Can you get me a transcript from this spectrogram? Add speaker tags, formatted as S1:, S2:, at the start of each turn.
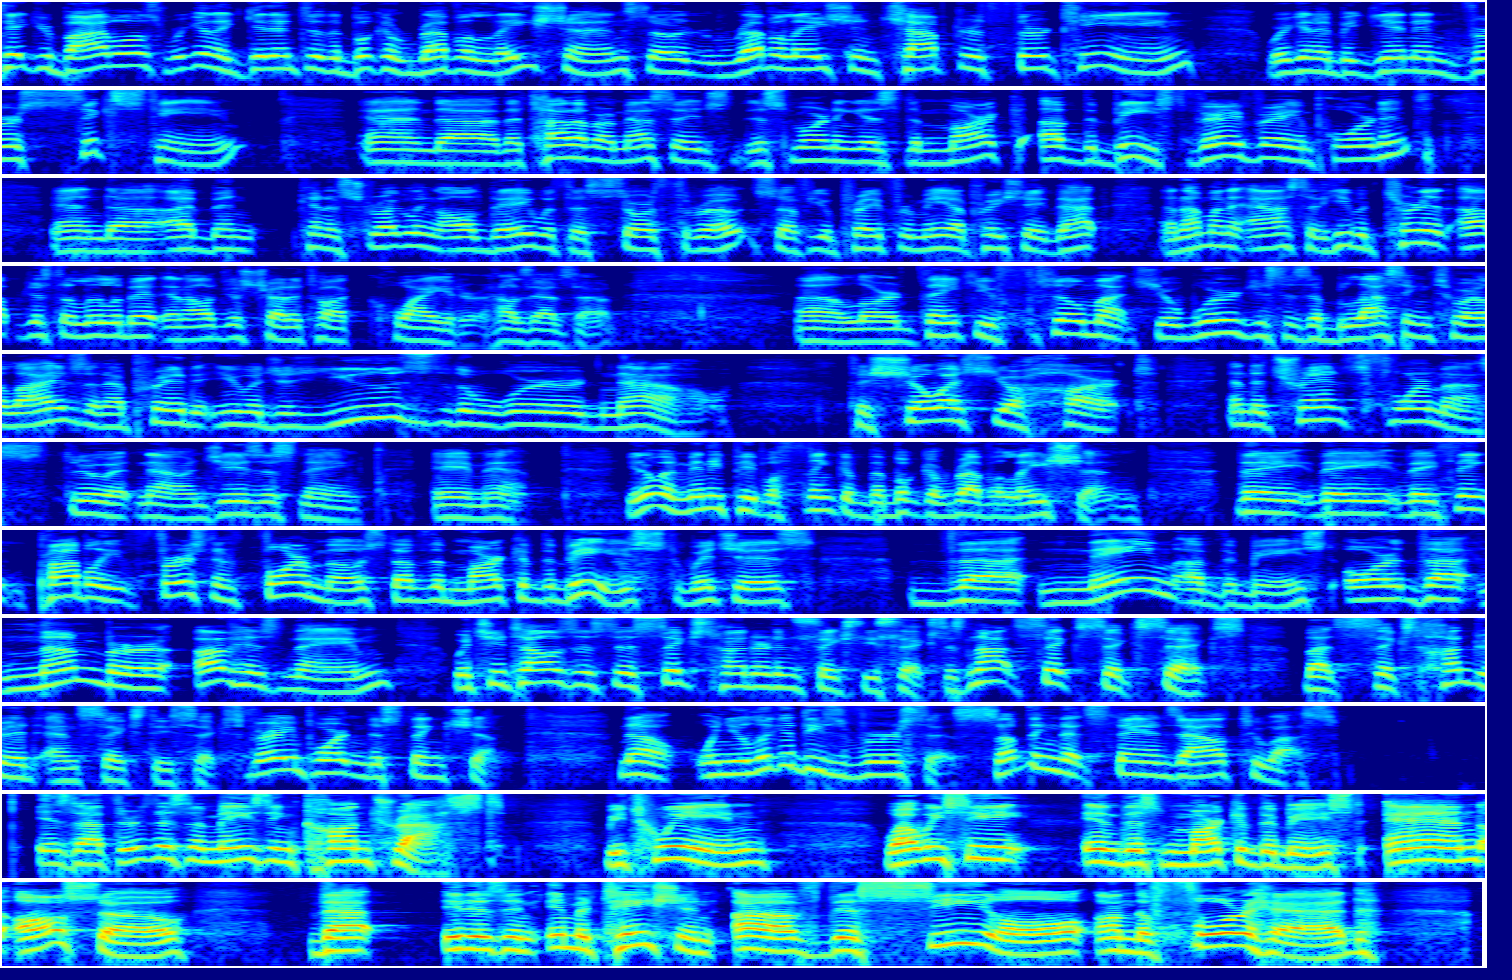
S1: take your Bibles. We're going to get into the book of Revelation. So, Revelation chapter 13, we're going to begin in verse 16. And uh, the title of our message this morning is The Mark of the Beast. Very, very important. And uh, I've been kind of struggling all day with a sore throat. So, if you pray for me, I appreciate that. And I'm going to ask that He would turn it up just a little bit, and I'll just try to talk quieter. How's that sound? Uh, Lord, thank you so much. Your word just is a blessing to our lives, and I pray that you would just use the word now to show us your heart and to transform us through it now. In Jesus' name, amen. You know, when many people think of the book of Revelation, they, they, they think probably first and foremost of the mark of the beast, which is the name of the beast or the number of his name which he tells us is 666. It's not 666, but 666. Very important distinction. Now, when you look at these verses, something that stands out to us is that there's this amazing contrast between what we see in this mark of the beast and also that it is an imitation of this seal on the forehead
